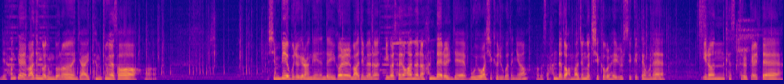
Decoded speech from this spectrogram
이제 한 개 맞은 거 정도는 이제 아이템 중에서 어, 신비의 부적이라는 게 있는데 이걸 맞으면은 이걸 사용하면은 한 대를 이제 무효화 시켜주거든요. 그래서 한 대도 안 맞은 거 취급을 해줄 수 있기 때문에 이런 퀘스트를 깰때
